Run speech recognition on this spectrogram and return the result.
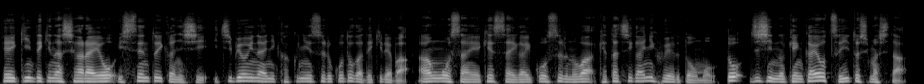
平均的な支払いを1セント以下にし、1秒以内に確認することができれば、暗号資産へ決済が移行するのは桁違いに増えると思うと自身の見解をツイートしました。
